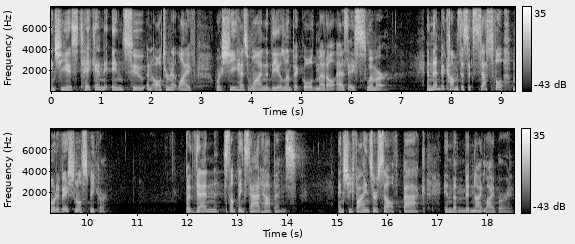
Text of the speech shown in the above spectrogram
and she is taken into an alternate life where she has won the Olympic gold medal as a swimmer and then becomes a successful motivational speaker. But then something sad happens and she finds herself back in the midnight library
